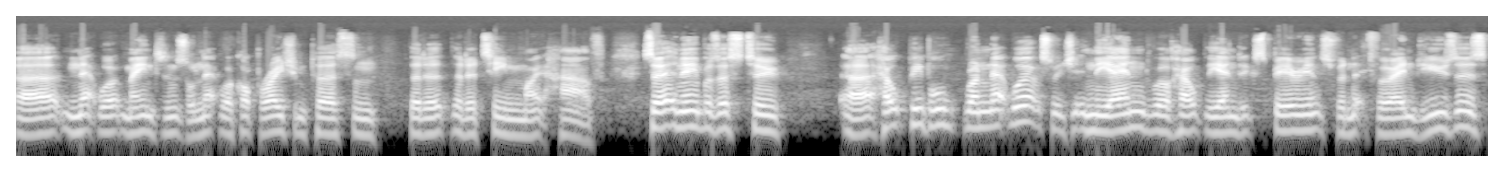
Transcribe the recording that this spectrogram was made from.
uh, network maintenance or network operation person that a, that a team might have. So it enables us to uh, help people run networks, which in the end will help the end experience for, for end users.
